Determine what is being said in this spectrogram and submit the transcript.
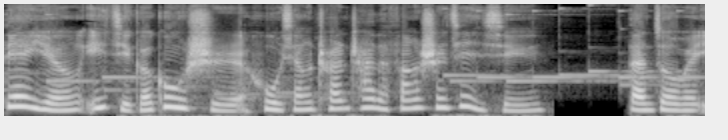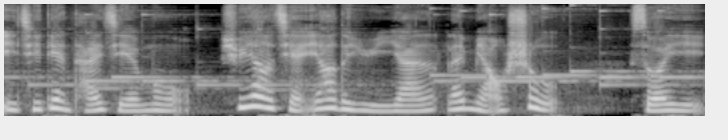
电影以几个故事互相穿插的方式进行。但作为一期电台节目，需要简要的语言来描述，所以，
